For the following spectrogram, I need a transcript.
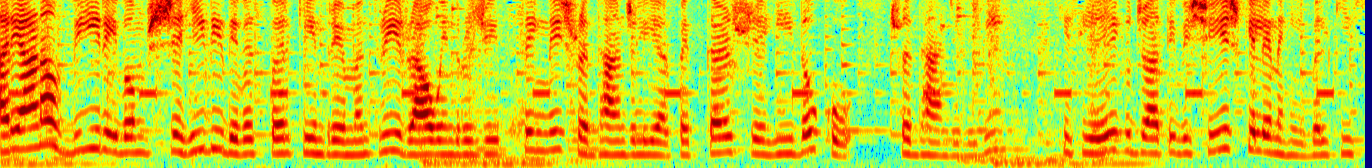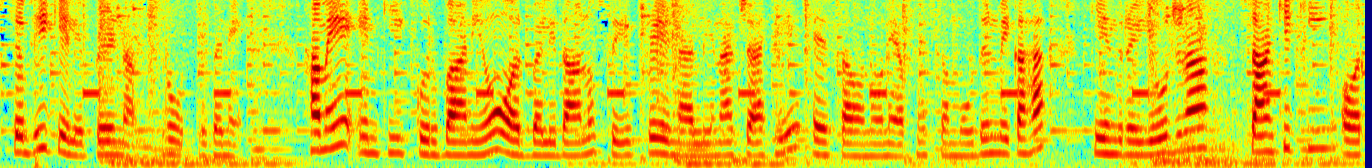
हरियाणा वीर एवं शहीदी दिवस पर केंद्रीय मंत्री राव इंद्रजीत सिंह ने श्रद्धांजलि अर्पित कर शहीदों को श्रद्धांजलि दी। किसी एक जाति विशेष के लिए नहीं, बल्कि सभी के लिए प्रेरणा स्रोत बने। हमें इनकी कुर्बानियों और बलिदानों से प्रेरणा लेना चाहिए, ऐसा उन्होंने अपने संबोधन में कहा। केंद्र योजना, सांख्यिकी और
